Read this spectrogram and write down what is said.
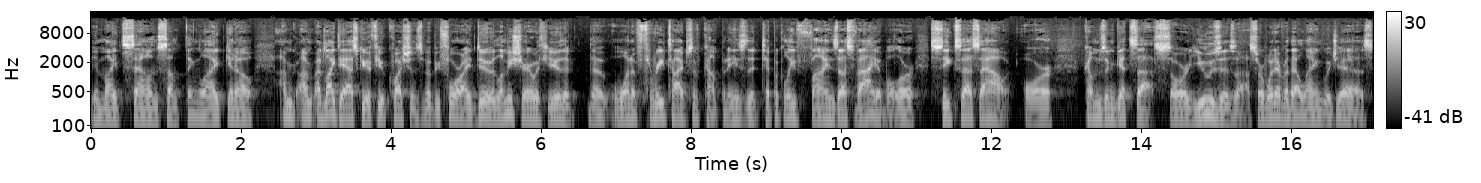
it might sound something like, you know, I'm, i would like to ask you a few questions, but before I do, let me share with you that the one of three types of companies that typically finds us valuable or seeks us out or comes and gets us or uses us or whatever that language is.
